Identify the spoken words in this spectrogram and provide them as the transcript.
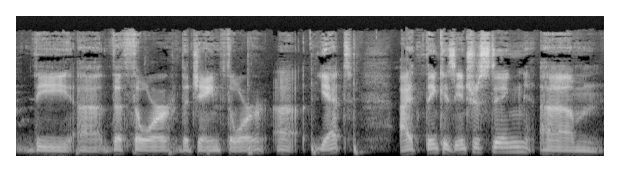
the uh, the Thor, the Jane Thor uh, yet. I think is interesting. Um,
